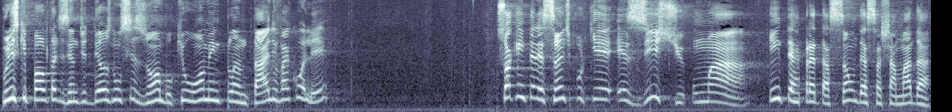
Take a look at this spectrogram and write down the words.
Por isso que Paulo está dizendo: de Deus não se zomba, o que o homem plantar, ele vai colher. Só que é interessante porque existe uma interpretação dessa chamada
